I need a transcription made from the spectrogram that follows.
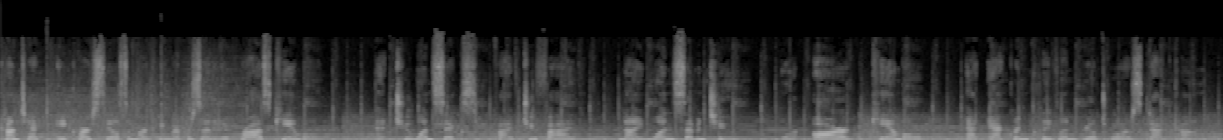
contact ACAR Sales and Marketing Representative Roz Campbell 216 525 9172 or R. Campbell at akronclevelandrealtors.com.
